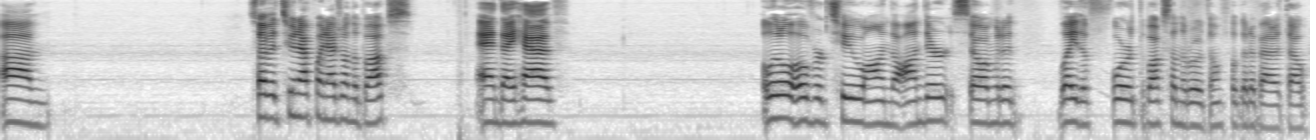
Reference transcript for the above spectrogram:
Um. So I have a two and a half point edge on the Bucks, and I have a little over two on the under. So I'm gonna lay the four with the Bucks on the road. Don't feel good about it though.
